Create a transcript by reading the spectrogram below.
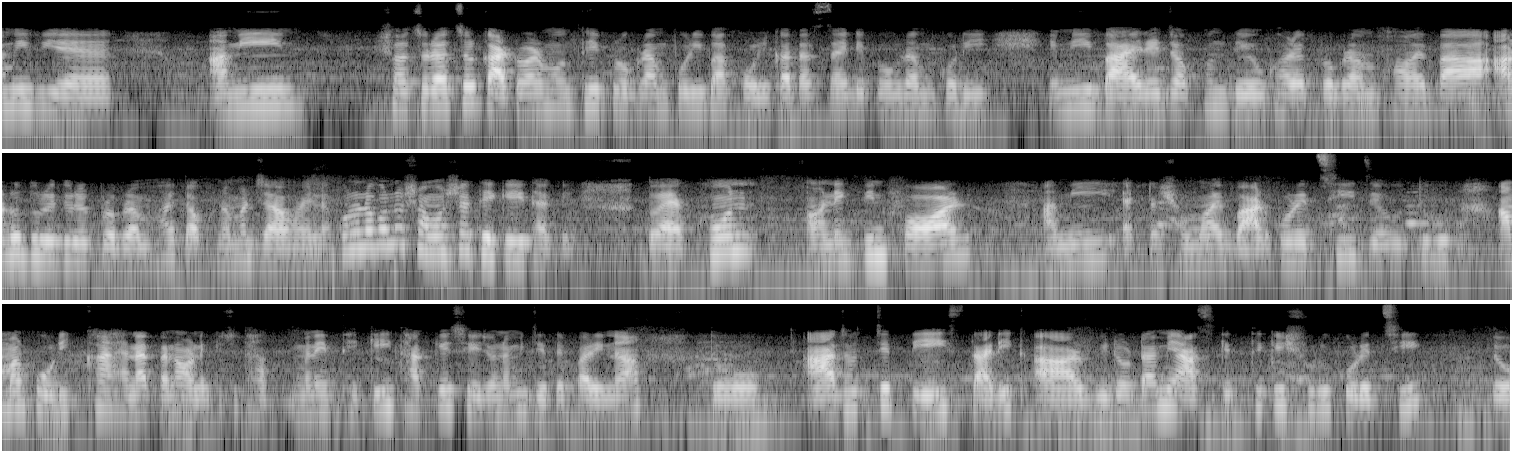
আমি আমি সচরাচর কাটোয়ার মধ্যেই প্রোগ্রাম করি বা কলকাতার সাইডে প্রোগ্রাম করি। এমনি বাইরে যখন দেওঘরে প্রোগ্রাম হয় বা আরও দূরে দূরে প্রোগ্রাম হয়, তখন আমার যাওয়া হয় না। কোনো না কোনো সমস্যা থেকেই থাকে। তো এখন অনেক দিন পর আমি একটা সময় বার করেছি, যেহেতু আমার পরীক্ষা হ্যানা তেনা অনেক কিছু থাক মানে থেকেই থাকে, সেই জন্য আমি যেতে পারি না। তো আজ হচ্ছে তেইশ তারিখ আর ভিডিওটা আমি আজকের থেকে শুরু করেছি। তো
